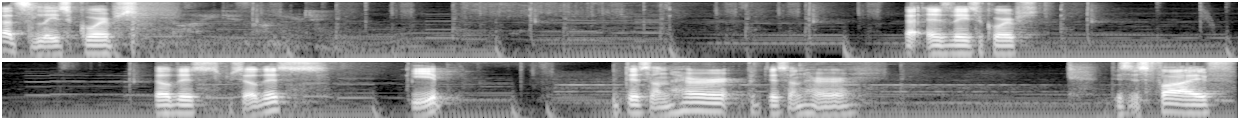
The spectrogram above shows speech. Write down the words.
That's the laser corpse. Uh, that is laser corpse. Sell this, sell this. Yep. Put this on her, put this on her. This is five.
